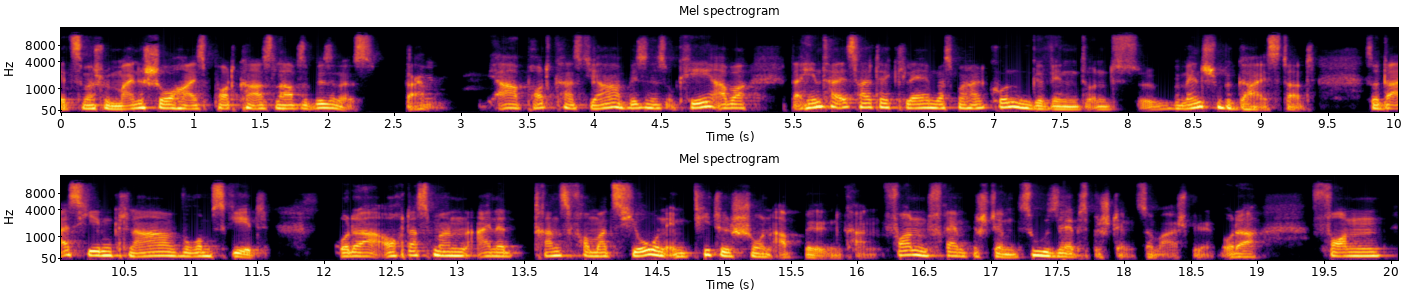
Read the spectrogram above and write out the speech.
jetzt zum Beispiel meine Show heißt Podcast Love the Business. Da Podcast, ja, Business, okay, aber dahinter ist halt der Claim, dass man halt Kunden gewinnt und äh, Menschen begeistert. So, da ist jedem klar, worum es geht. Oder auch, dass man eine Transformation im Titel schon abbilden kann. Von fremdbestimmt zu selbstbestimmt zum Beispiel. Oder von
